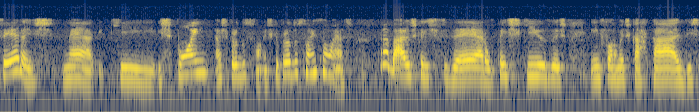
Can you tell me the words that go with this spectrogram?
feiras né, que expõem as produções. Que produções são essas? Trabalhos que eles fizeram, pesquisas em forma de cartazes,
